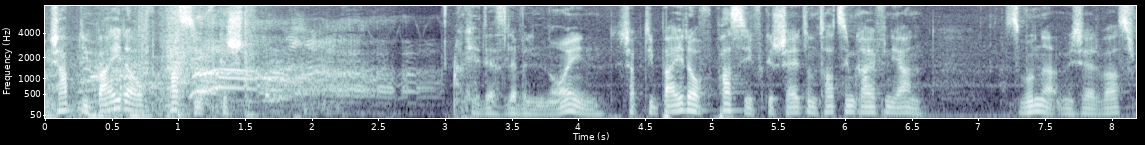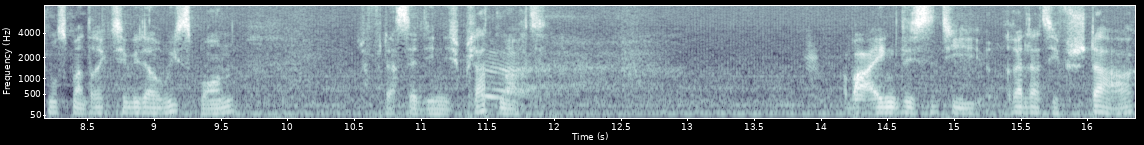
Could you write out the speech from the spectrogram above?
Ich habe die beide auf Passiv gestellt. Okay, der ist Level 9. Ich habe die beide auf Passiv gestellt und trotzdem greifen die an. Das wundert mich etwas. Ich muss mal direkt hier wieder respawnen dass er die nicht platt macht. Aber eigentlich sind die relativ stark.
